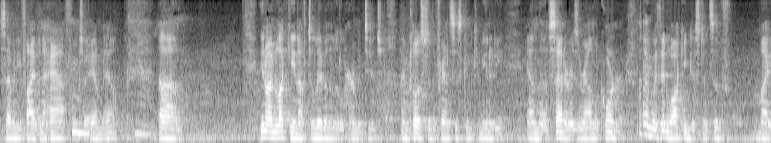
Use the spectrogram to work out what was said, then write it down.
75 and a half, which I am now. Um, you know, I'm lucky enough to live in a little hermitage. I'm close to the Franciscan community, and the center is around the corner. I'm within walking distance of my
